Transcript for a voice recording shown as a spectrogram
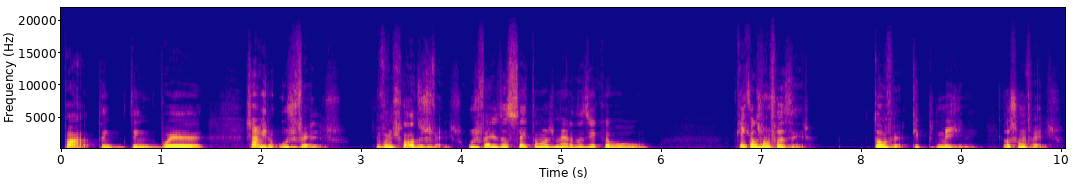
Pá, tem, tem bué... Já viram? Os velhos. Vamos falar dos velhos. Os velhos aceitam as merdas e acabou que é que eles vão fazer? Estão a ver? Tipo, imaginem, eles são velhos.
